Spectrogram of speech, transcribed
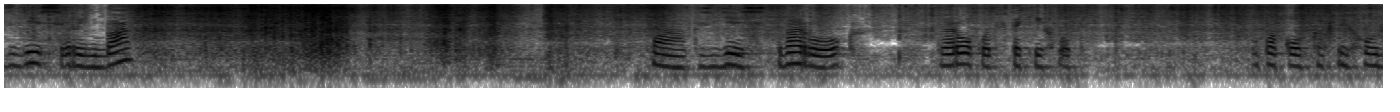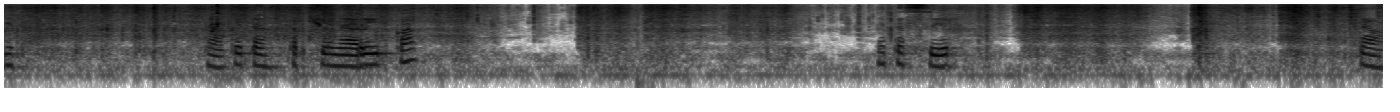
Здесь рыба. Так, здесь творог. Творог вот в таких вот упаковках приходит. Так, это копченая рыбка. Это сыр. Так,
